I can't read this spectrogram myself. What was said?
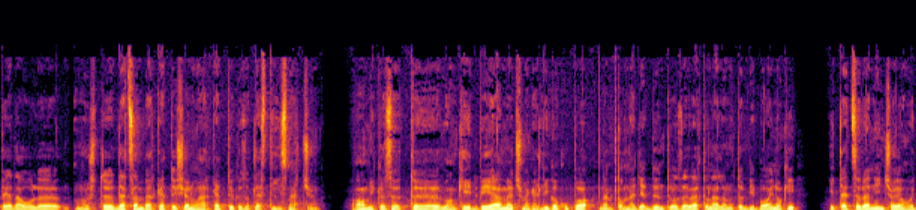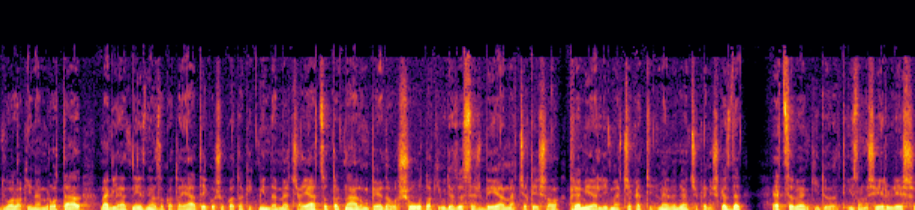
például most december 2 és január 2 között lesz 10 meccsünk. ami között van két BL meccs, meg egy ligakupa, nem tudom, negyed döntő az Everton ellen, a többi bajnoki. Itt egyszerűen nincs olyan, hogy valaki nem rotál, meg lehet nézni azokat a játékosokat, akik minden meccsen játszottak. Nálunk például Sót, aki ugye az összes BL meccset és a Premier League meccseket, meccseken is kezdett, egyszerűen kidőlt. Izomsérülés,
